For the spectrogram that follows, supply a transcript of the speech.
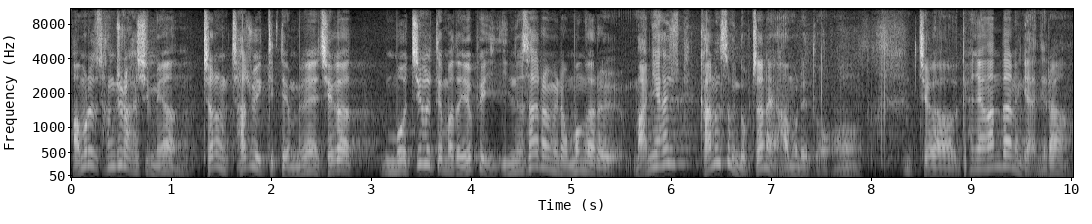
아무래도 상주를 하시면 저랑 자주 있기 때문에 제가 뭐 찍을 때마다 옆에 있는 사람이랑 뭔가를 많이 할 가능성이 높잖아요. 아무래도 어. 제가 편향한다는 게 아니라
